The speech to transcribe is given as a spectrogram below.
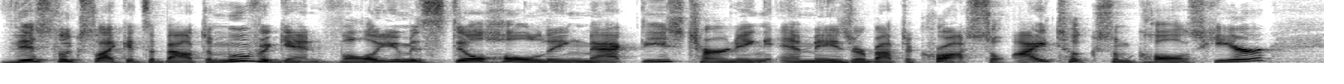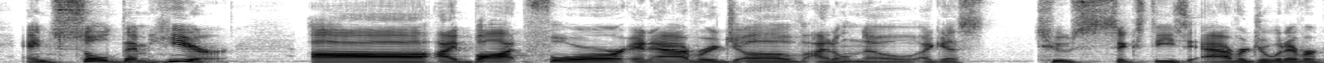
this looks like it's about to move again. Volume is still holding. MACD's turning. MAs are about to cross. So I took some calls here and sold them here. Uh, I bought for an average of, I don't know, I guess 260s average or whatever.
